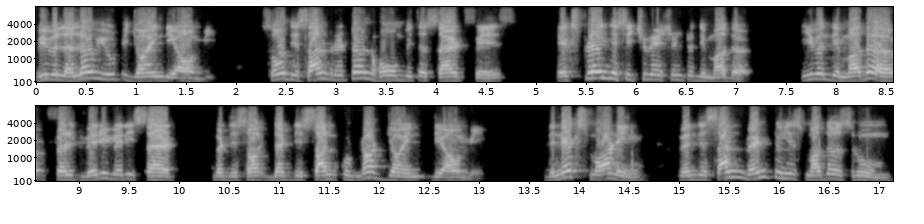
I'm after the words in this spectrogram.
we will allow you to join the army. So the son returned home with a sad face, explained the situation to the mother. Even the mother felt very, very sad but the, that the son could not join the army. The next morning, when the son went to his mother's room,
